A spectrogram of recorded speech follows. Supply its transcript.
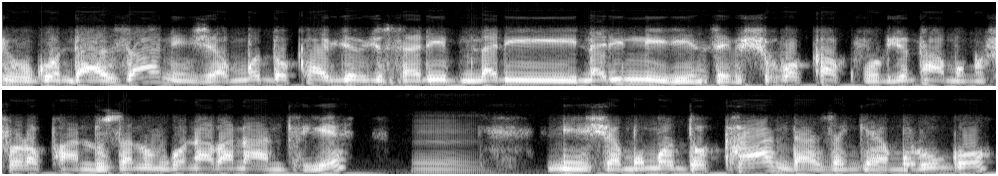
ubwo ndaza ninjira mu modoka ibyo byose nari nari nari nirinze bishoboka ku buryo nta muntu ushobora kwanduza nubwo naba nanduye. Hmm. ninjira mu modoka ndaza ngera mu rugo.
